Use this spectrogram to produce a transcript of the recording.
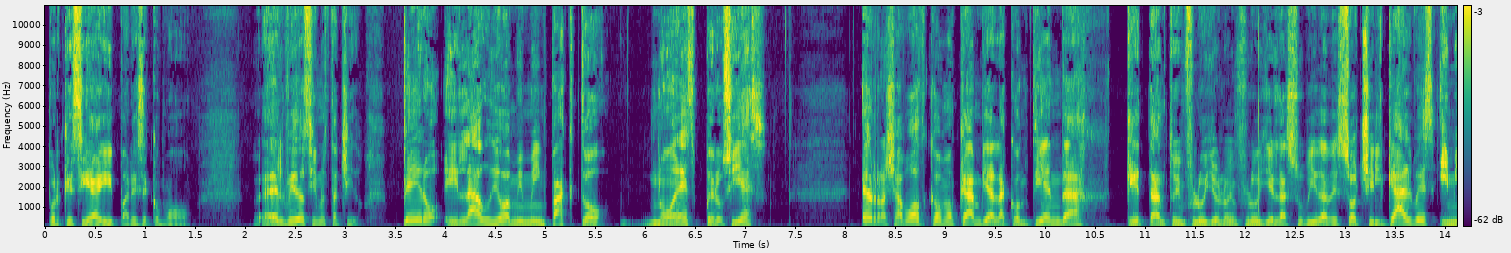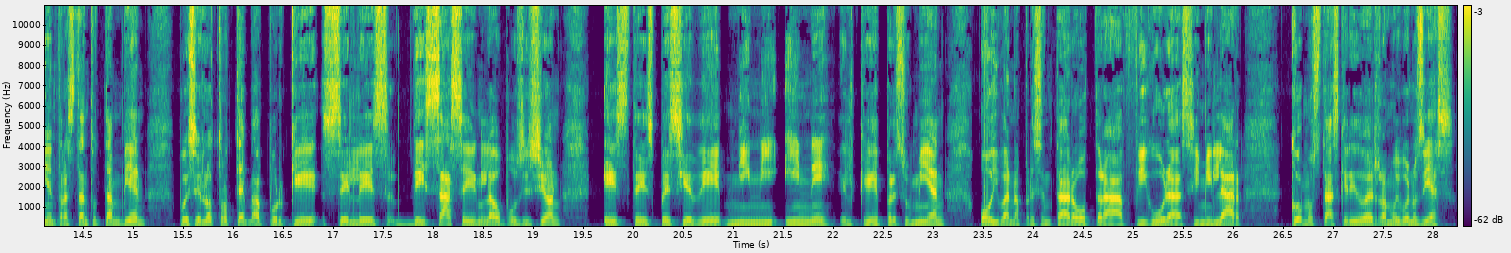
porque sí ahí parece como. El video sí no está chido. Pero el audio a mí me impactó. No es, pero sí es. Es Rashabot, ¿cómo cambia la contienda? ¿Qué tanto influye o no influye la subida de Xochitl Galvez? Y mientras tanto también, pues el otro tema, porque se les deshace en la oposición esta especie de mini INE, el que presumían. Hoy van a presentar otra figura similar. ¿Cómo estás, querido Ezra? Muy buenos días.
